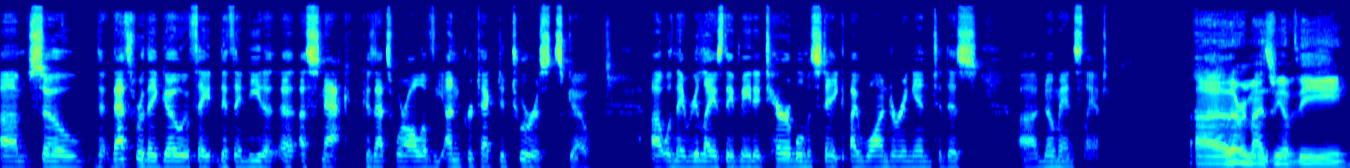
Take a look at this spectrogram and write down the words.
um, so th- that's where they go if they if they need a, a snack because that's where all of the unprotected tourists go uh, when they realize they've made a terrible mistake by wandering into this uh, no man's land. Uh, that reminds me of the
